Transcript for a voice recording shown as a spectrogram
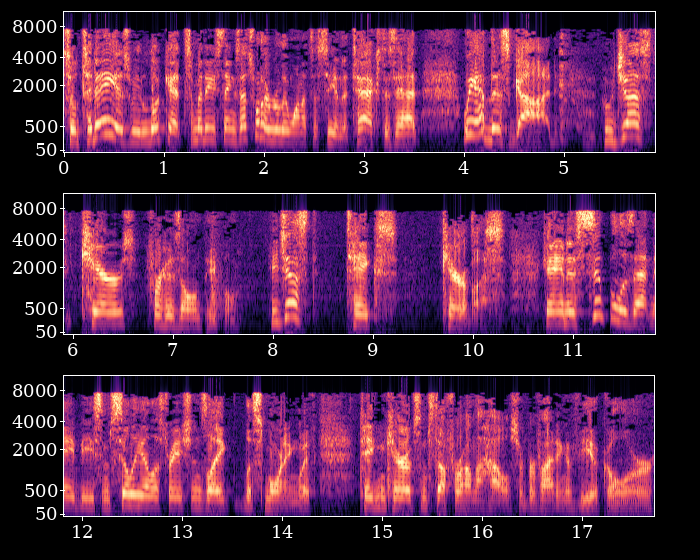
So today, as we look at some of these things, that's what I really wanted to see in the text, is that we have this God who just cares for His own people. He just takes care of us. Okay, and as simple as that may be, some silly illustrations like this morning with taking care of some stuff around the house or providing a vehicle or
